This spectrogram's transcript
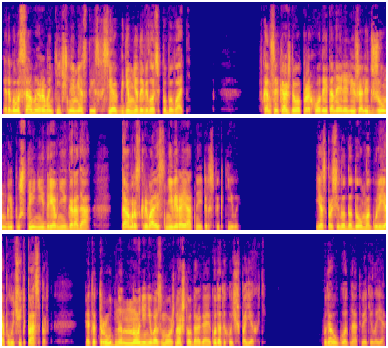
Это было самое романтичное место из всех, где мне довелось побывать. В конце каждого прохода и тоннеля лежали джунгли, пустыни и древние города. Там раскрывались невероятные перспективы. Я спросила Додо, могу ли я получить паспорт. Это трудно, но не невозможно. А что, дорогая, куда ты хочешь поехать? Куда угодно, — ответила я.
